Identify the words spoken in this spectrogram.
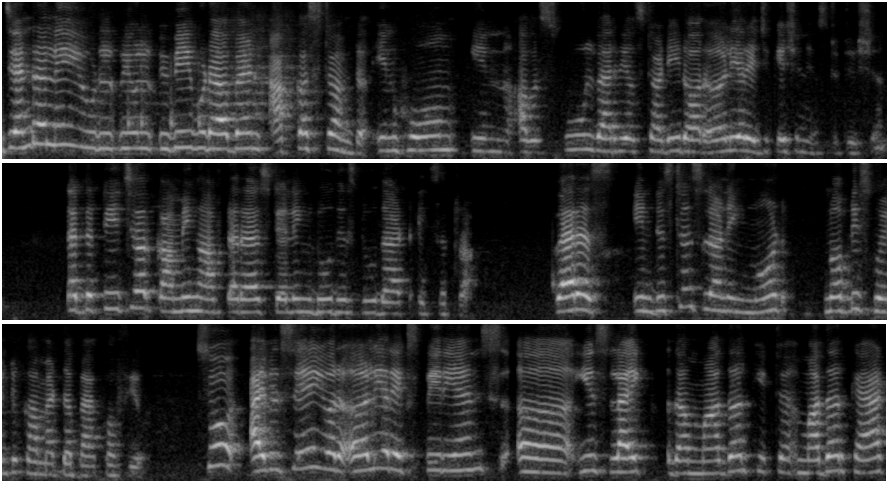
generally, you will, will, we would have been accustomed in home, in our school where we have studied or earlier education institution, that the teacher coming after us telling do this, do that, etc. Whereas in distance learning mode, nobody is going to come at the back of you so I will say your earlier experience uh, is like the mother kitten, mother cat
